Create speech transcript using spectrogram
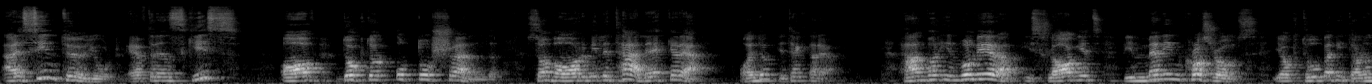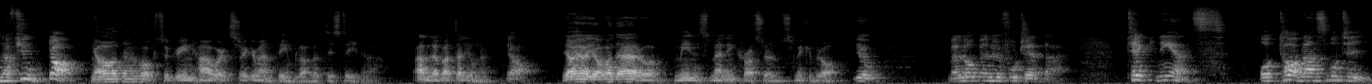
är i sin tur gjord efter en skiss av Dr. Otto Schwend som var militärläkare och en duktig tecknare. Han var involverad i slaget vid Menin Crossroads i oktober 1914. Ja, där var också Green Howards regemente inblandat i striderna. Andra bataljonen. Ja, Ja, ja, jag var där och minns Manning Crossroads mycket bra. Jo, men låt mig nu fortsätta. Teckningens och tavlans motiv,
